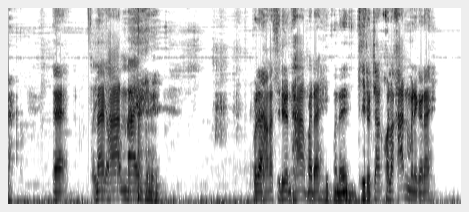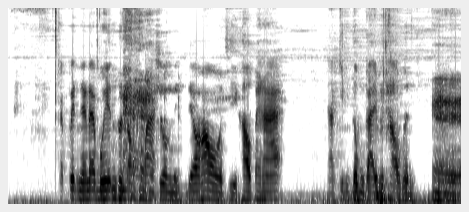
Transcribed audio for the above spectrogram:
อและนายพรานได้ผู้ใดหาก็สิเดินทางไปได้ทุกคนเลยขี่รถจักรคนละคันมื้อนี้ก็ได้ จะเป็นยังไงบ่เห็นเพิ่นออกมาช่วงนี้ เดี๋ยวเฮาสิเข้าไปหาหากินต้มไก่ไปเท่าเพิ่นเออ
